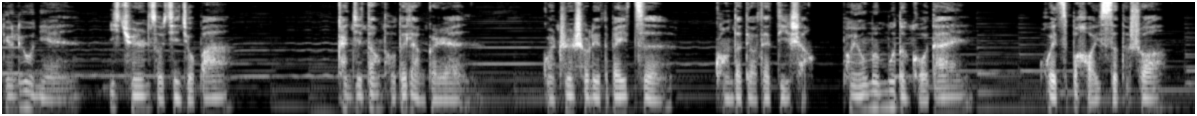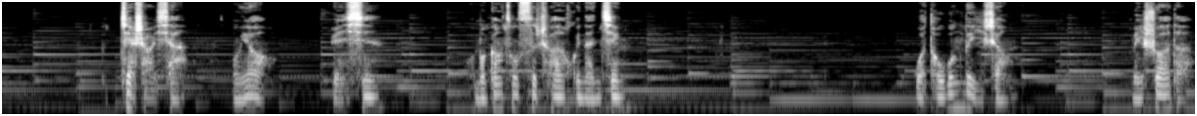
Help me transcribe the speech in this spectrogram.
零六年，一群人走进酒吧，看见当头的两个人，管春手里的杯子哐的掉在地上，朋友们目瞪口呆。惠子不好意思地说：“介绍一下，朋友，袁心，我们刚从四川回南京。”我头嗡的一声，没说的，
